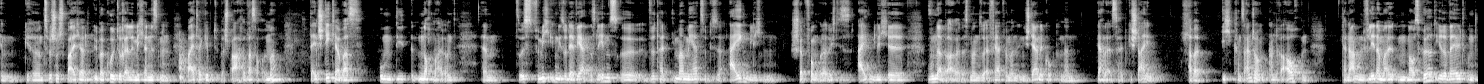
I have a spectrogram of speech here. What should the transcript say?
im Gehirn zwischenspeichert, über kulturelle Mechanismen weitergibt, über Sprache, was auch immer, da entsteht ja was um die nochmal. Und ähm, so ist für mich irgendwie so der Wert des Lebens äh, wird halt immer mehr zu dieser eigentlichen Schöpfung oder durch dieses eigentliche Wunderbare, das man so erfährt, wenn man in die Sterne guckt und dann, ja, da ist halt Gestein. Aber ich kann es anschauen, andere auch und keine Ahnung, eine Fledermaus hört ihre Welt und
